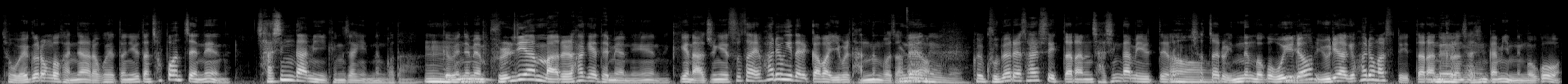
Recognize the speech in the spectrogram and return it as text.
저 왜 그런 거 같냐라고 했더니 일단 첫 번째는 자신감이 굉장히 있는 거다. 그러니까 음. 왜냐하면 불리한 말을 하게 되면은 그게 나중에 수사에 활용이 될까봐 입을 닫는 거잖아요. 네네네. 그걸 구별해서 할 수 있다라는 자신감이 일대 어. 첫째로 있는 거고 오히려 네. 유리하게 활용할 수도 있다라는 네네. 그런 자신감이 있는 거고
